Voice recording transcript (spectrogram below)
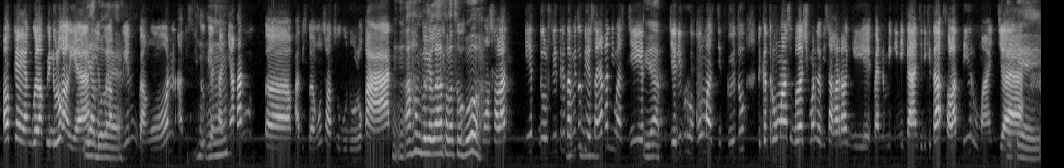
Oke, yang gue lakuin dulu kali ya. Iya, yang boleh. gue lakuin bangun, abis itu Mm-mm. biasanya kan eh, abis bangun sholat subuh dulu kan. Mm-mm. Alhamdulillah Terus sholat subuh. Mau sholat Idul Fitri, tapi itu biasanya kan di masjid. Iya. Jadi berhubung masjid gue itu deket rumah sebelah, cuman nggak bisa karena lagi pandemik ini kan. Jadi kita sholat di rumah aja. Oke.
